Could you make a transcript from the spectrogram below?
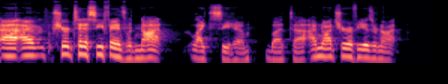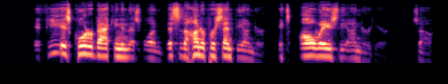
Uh, I'm sure Tennessee fans would not like to see him, but uh, I'm not sure if he is or not. If he is quarterbacking in this one, this is 100% the under. It's always the under here. So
